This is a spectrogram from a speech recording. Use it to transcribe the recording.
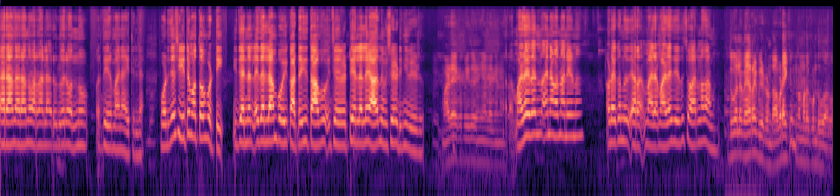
തരാൻ തരാന്ന് പറഞ്ഞാൽ അവർ ഇതുവരെ ഒന്നും ഒരു തീരുമാനമായിട്ടില്ല. പൊളിഞ്ഞ ഷീറ്റ് മൊത്തവും പൊട്ടി. ഈ ജനൽ ഇതെല്ലാം പോയി കട്ട. ഈ താവ് ചെട്ടിയല്ലല്ലേ ആ നിമിഷം ഇടിഞ്ഞ് വീഴും. മഴയൊക്കെ പെയ്തു കഴിഞ്ഞാൽ എങ്ങനെ? മഴ ചെയ്ത അതിനകം നനയാണ്. അവിടെയൊക്കെ ഒന്ന് മഴ ചെയ്ത് ചോരണതാണ്. ഇതുപോലെ വേറെ വീടുണ്ടോ? അവിടേക്കൊന്നും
